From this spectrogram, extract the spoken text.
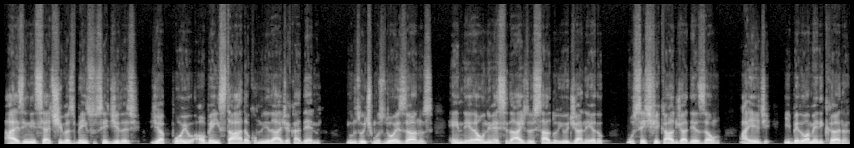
As iniciativas bem-sucedidas de apoio ao bem-estar da comunidade acadêmica nos últimos dois anos renderam à Universidade do Estado do Rio de Janeiro o certificado de adesão à rede ibero-americana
